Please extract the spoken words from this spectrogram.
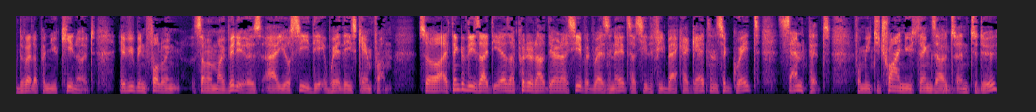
develop a new keynote, if you've been following some of my videos, uh, you'll see the, where these came from. So I think of these ideas, I put it out there and I see if it resonates. I see the feedback I get and it's a great sandpit for me to try new things out and to do.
